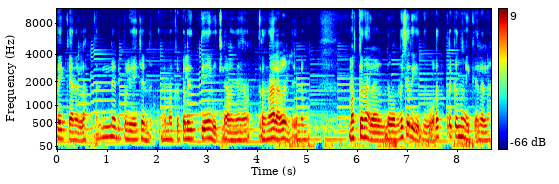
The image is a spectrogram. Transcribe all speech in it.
കഴിക്കാനുള്ള നല്ല അടിപൊളിയായിട്ടുണ്ട്. എന്റെ മക്കൾക്കെല്ലാം വീട്ടിലാണ്. ഞാൻ ഇത്ര നാലാളുണ്ട്. എന്റെ മക്ക നാലാളുണ്ട്. ഒന്ന് ചെറിയത് ഓടെ അത്രക്കൊന്നും കഴിക്കാനല്ല.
